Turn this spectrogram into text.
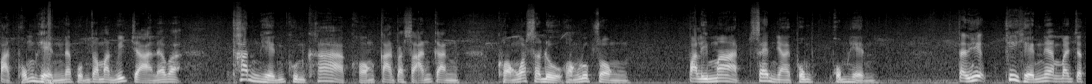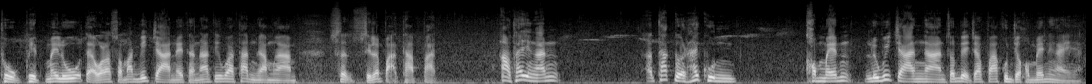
ปัตย์ผมเห็นนะผมสามารถวิจารณ์ได้ว่า ท่านเห็นคุณค่าของการประสานกันของวัสดุของรูปทรง ปริมาตรเส้นใหญ่ผมผมเห็น แต่ที่ที่เห็นเนี่ยมันจะถูกผิดไม่รู้แต่ว่าเราสามารถวิจารณ์ในฐานะที่ว่าท่านงามๆศศิลปะทาปัดอ้าวถ้าอย่างนั้น ถ้าเกิดให้คุณคอมเมนต์หรือวิจารณ์งานสมเด็จเจ้าฟ้าคุณจะคอมเมนต์ยังไงเนี่ย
